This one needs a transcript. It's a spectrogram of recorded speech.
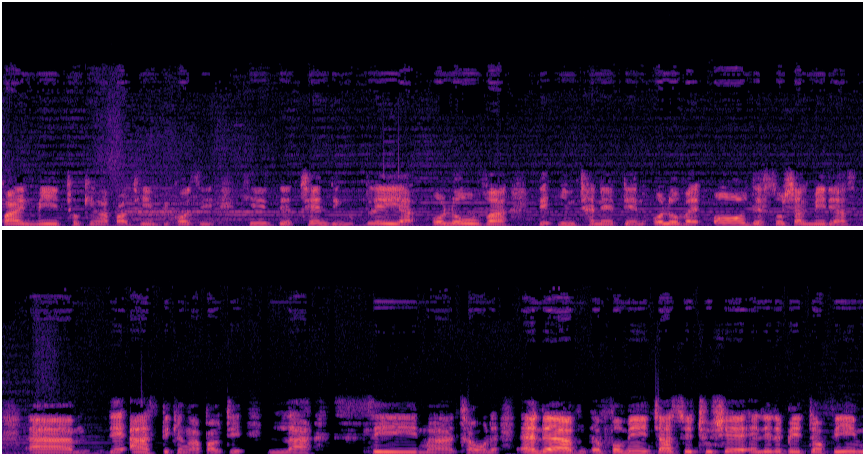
find me talking about him because he, he's the trending player all over the internet and all over all the social medias. Um, they are speaking about La Sima. And uh, for me, just to share a little bit of him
